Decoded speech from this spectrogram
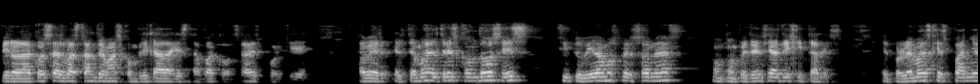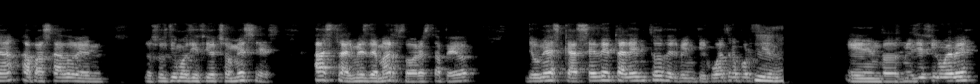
pero la cosa es bastante más complicada que esta, Paco, ¿sabes? Porque, a ver, el tema del 3,2 es si tuviéramos personas con competencias digitales. El problema es que España ha pasado en los últimos 18 meses hasta el mes de marzo, ahora está peor, de una escasez de talento del 24% mm. en 2019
